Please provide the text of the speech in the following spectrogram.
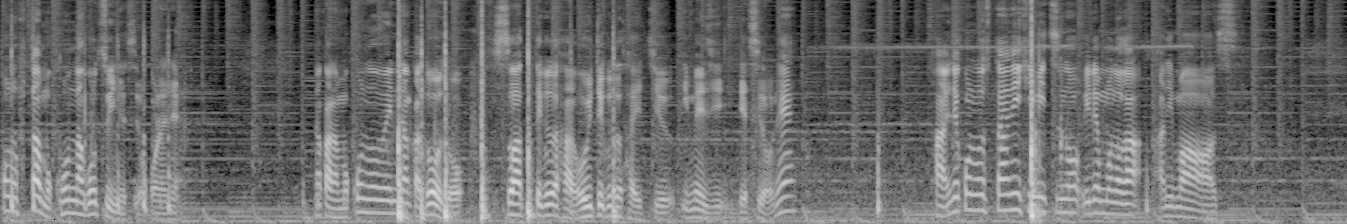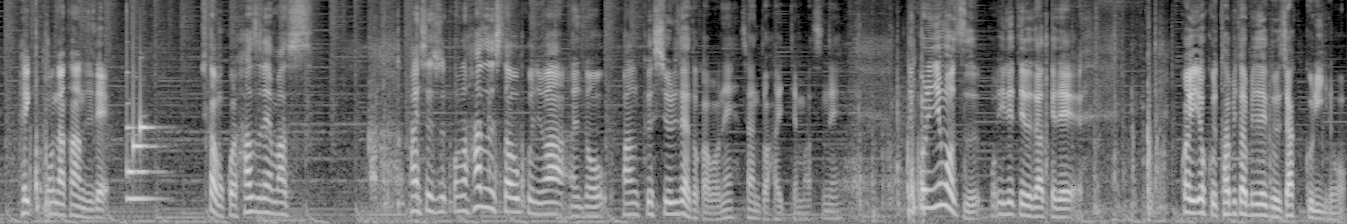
この蓋もこんなごついんですよこれね。だからもうこの上になんかどうぞ座ってください置いてくださいっていうイメージですよね。はい。でこの下に秘密の入れ物があります。はい。こんな感じで。しかもこれ外れます。はい。そしてこの外した奥にはえっとパンク修理剤とかもねちゃんと入ってますね。でこれ荷物入れてるだけでこれよくたびたび出てくるジャックリーの、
